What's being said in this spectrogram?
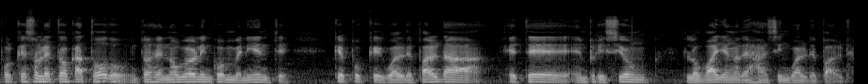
porque eso le toca a todo, entonces no veo el inconveniente que porque guardaespaldas esté en prisión lo vayan a dejar sin guardaespaldas.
